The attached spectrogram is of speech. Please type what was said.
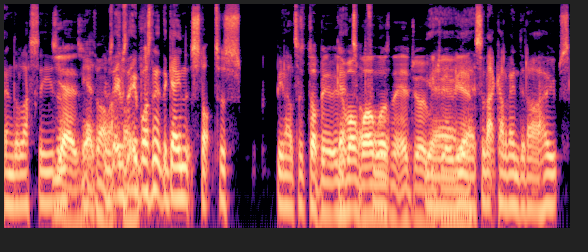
end of last season? Yeah, as well. It, was, it, was, it wasn't it the game that stopped us being able to Stopping it was get a one top one, four. wasn't it? A draw with yeah, yeah, So that kind of ended our hopes.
